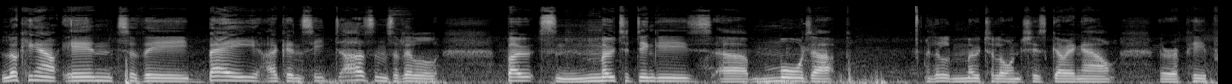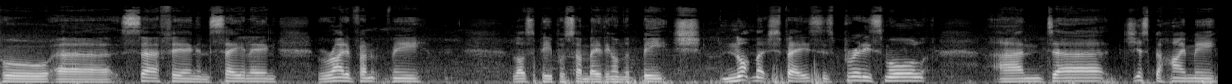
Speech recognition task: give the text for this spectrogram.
Looking out into the bay, I can see dozens of little boats and motor dinghies uh, moored up, little motor launches going out. There are people uh, surfing and sailing right in front of me. Lots of people sunbathing on the beach. Not much space, it's pretty small. And uh, just behind me,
